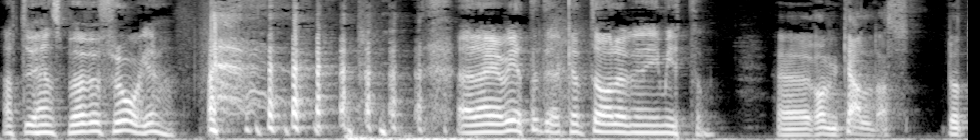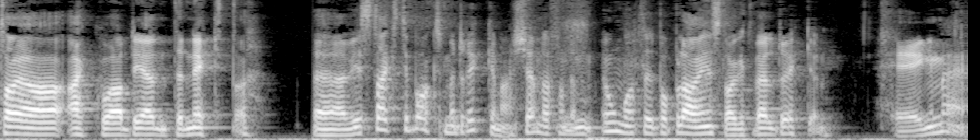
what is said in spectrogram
Att du ens behöver fråga. Nej, jag vet inte. Jag kan ta den i mitten. Uh, Ron Caldas. Då tar jag Aquardiente Nektar. Eh, vi är strax tillbaks med dryckerna, kända från det omåttligt populära inslaget Välj drycken. Häng med!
